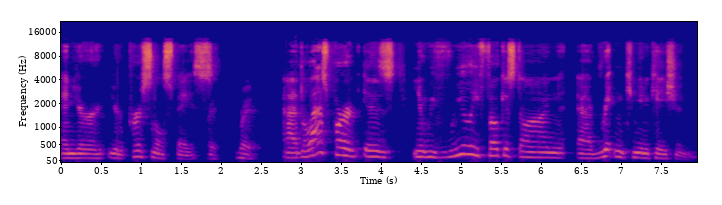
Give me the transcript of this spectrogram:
and your, your personal space. Right. right. Uh, the last part is, you know, we've really focused on uh, written communication.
